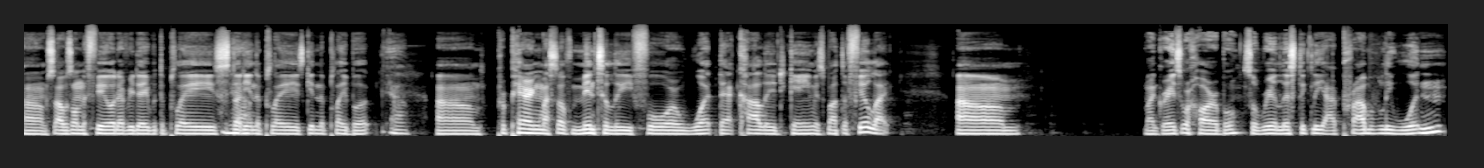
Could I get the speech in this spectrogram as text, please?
Um, so I was on the field every day with the plays, studying Yeah. the plays, getting the playbook, Yeah. Um, preparing myself mentally for what that college game is about to feel like. Um, my grades were horrible, so realistically, I probably wouldn't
